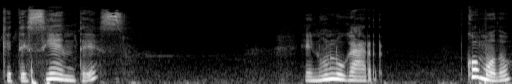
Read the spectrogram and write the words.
que te sientes en un lugar cómodo,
